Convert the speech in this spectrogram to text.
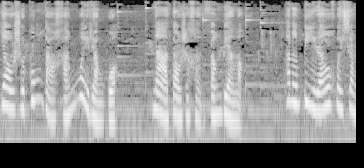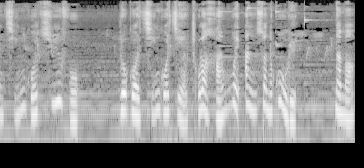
要是攻打韩魏两国，那倒是很方便了。他们必然会向秦国屈服。如果秦国解除了韩魏暗算的顾虑，那么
